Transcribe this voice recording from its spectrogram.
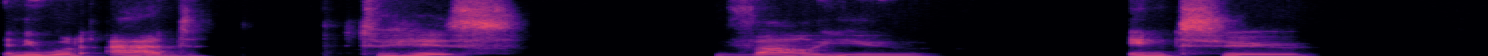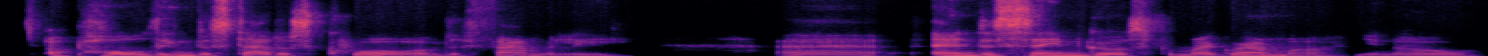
And it would add to his value into upholding the status quo of the family. Uh, and the same goes for my grandma, you know,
